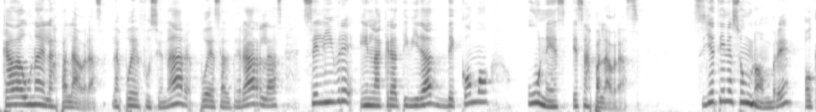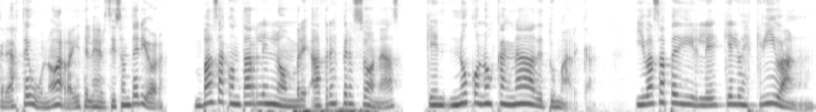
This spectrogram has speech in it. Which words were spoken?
cada una de las palabras. Las puedes fusionar, puedes alterarlas, sé libre en la creatividad de cómo unes esas palabras. Si ya tienes un nombre, o creaste uno a raíz del ejercicio anterior, vas a contarle el nombre a tres personas que no conozcan nada de tu marca. Y vas a pedirle que lo escriban.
